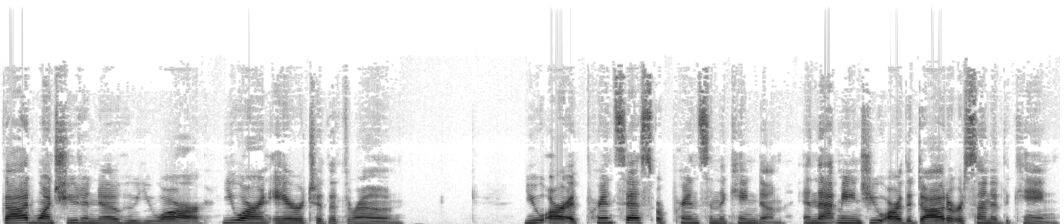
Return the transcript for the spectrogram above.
God wants you to know who you are. You are an heir to the throne. You are a princess or prince in the kingdom, and that means you are the daughter or son of the king.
